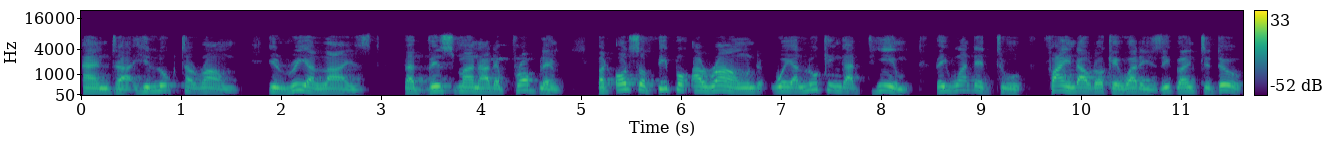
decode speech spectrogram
and uh, he looked around. He realized that this man had a problem. But also, people around were looking at him. They wanted to find out okay, what is he going to do?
